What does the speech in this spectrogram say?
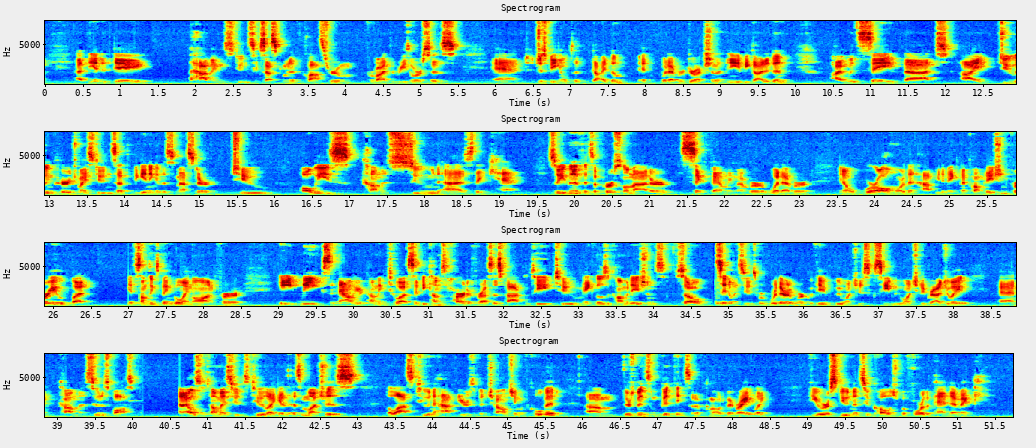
at the end of the day, having student success come into the classroom, provide the resources, and just being able to guide them in whatever direction that they need to be guided in, I would say that I do encourage my students at the beginning of the semester to always come as soon as they can. So even if it's a personal matter, sick family member, whatever, you know, we're all more than happy to make an accommodation for you. But if something's been going on for eight weeks and now you're coming to us, it becomes harder for us as faculty to make those accommodations. So I say to my students, we're, we're there to work with you. We want you to succeed. We want you to graduate and come as soon as possible. And I also tell my students too, like as, as much as the last two and a half years have been challenging with COVID, um, there's been some good things that have come out of it, right? Like if you were a student at Sault College before the pandemic,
